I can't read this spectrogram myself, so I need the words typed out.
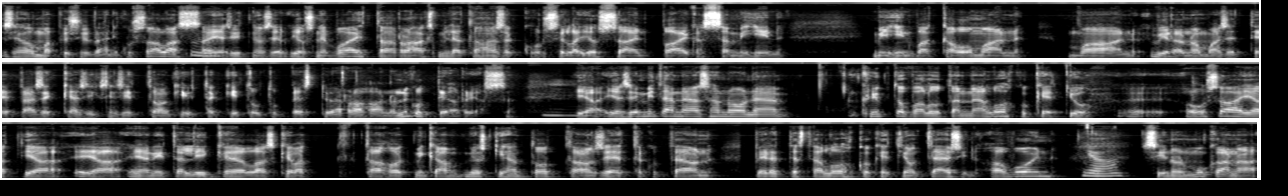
se homma pysyy vähän niin kuin salassa mm. ja sitten jos ne vaihtaa rahaksi millä tahansa kurssilla jossain paikassa, mihin, mihin vaikka oman maan viranomaiset ei pääse käsiksi, niin sitten onkin yhtäkkiä tultu pestyä rahaa, no niin kuin teoriassa. Mm. Ja, ja se, mitä nämä sanoo, nämä kryptovaluutan nämä lohkoketjuosaajat ja, ja, ja niitä liikkeelle laskevat tahot, mikä on myöskin ihan totta, on se, että kun tämä on periaatteessa tämä lohkoketju on täysin avoin. Joo. Siinä on mukana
